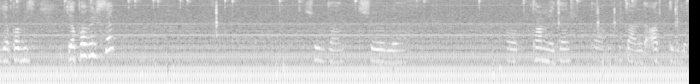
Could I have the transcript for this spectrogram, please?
Bir yapabil yapabilsem Şuradan şöyle. Hop tam yeter. Tamam bir tane de arttı bile.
